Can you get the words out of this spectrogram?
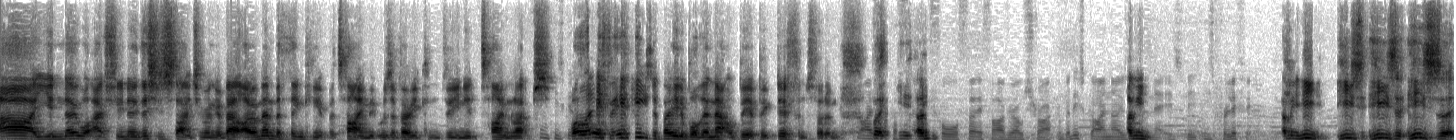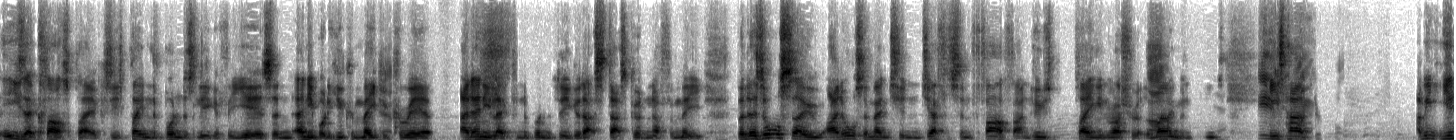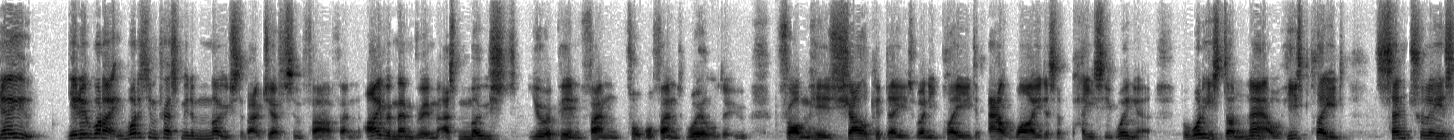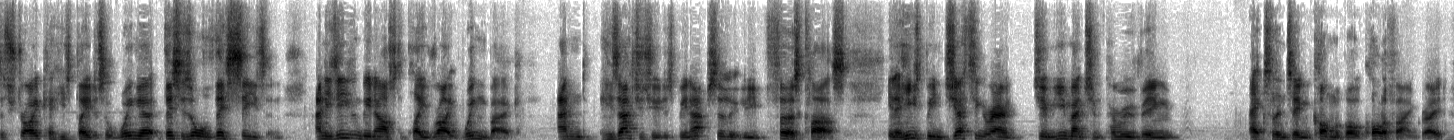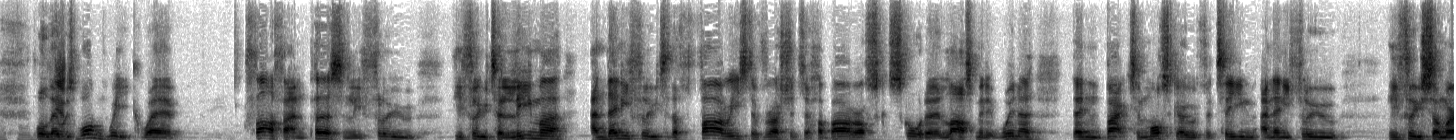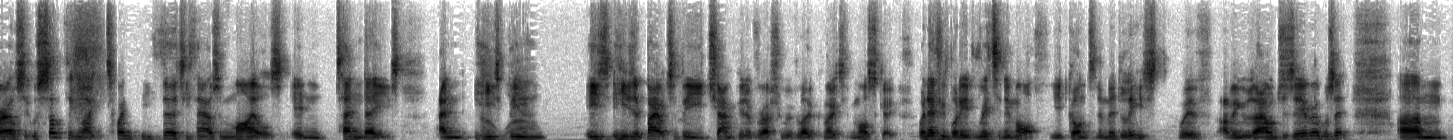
Ah, you know what? Actually, no. This is starting to ring a bell. I remember thinking at the time it was a very convenient time lapse. think he's gonna Well, if, if he's available, then that will be a big difference for them. This But like a he- and- 34, 35-year-old striker, but this guy knows I what mean- the net he's prolific. I mean, he, he's he's a, he's a, he's a class player because he's played in the Bundesliga for years, and anybody who can make a career at any length in the Bundesliga, that's that's good enough for me. But there's also I'd also mention Jefferson Farfan, who's playing in Russia at the Oh. moment. He's, he's, he's had- wonderful. I mean, you know, you know what I what has impressed me the most about Jefferson Farfan? I remember him as most European fan football fans will do from his Schalke days when he played out wide as a pacey winger. But what he's done now, he's played centrally as a striker, he's played as a winger. This is all this season, and he's even been asked to play right wing back. And his attitude has been absolutely first class. You know, he's been jetting around. Jim, you mentioned Peru being excellent in CONMEBOL qualifying, right? Well, there was one week where Farfan personally flew. He flew to Lima and then he flew to the far east of Russia to Khabarovsk, scored a last-minute winner. Then back to Moscow with the team, and then he flew. He flew somewhere else. It was something like 20, 30,000 miles in 10 days. And he's oh, wow. been he's he's about to be champion of Russia with Lokomotiv Moscow. When everybody had written him off, he'd gone to the Middle East with I think it was Al Jazira, was it? Um,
